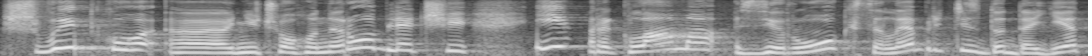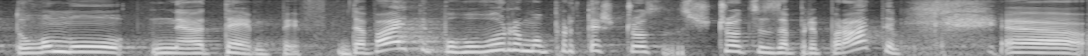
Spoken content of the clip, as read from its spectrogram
швидко, е, нічого не роблячи, і реклама зірок, селебрітіс додає тому е, темпів. Давайте поговоримо про те, що, що це за препарати, е,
